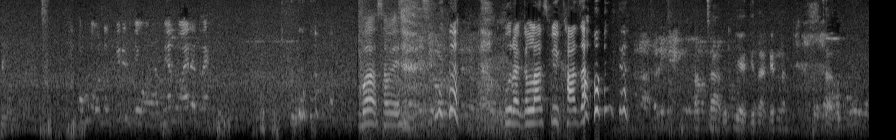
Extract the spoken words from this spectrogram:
દેવાનું. તમને ઓર્ડર કરી દેવો જ રાખ્યું. બસ હવે પૂરા ગ્લાસ પી ખાજા પચાસ રૂપિયા દીધા કેટલા? પચાસ રૂપિયા.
